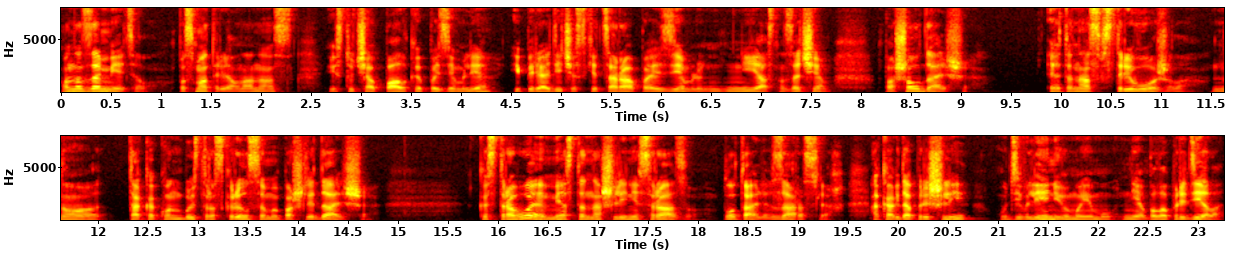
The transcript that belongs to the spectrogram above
Он нас заметил, посмотрел на нас и, стуча палкой по земле и периодически царапая землю, неясно зачем, пошел дальше. Это нас встревожило, но так как он быстро скрылся, мы пошли дальше – Костровое место нашли не сразу, плутали в зарослях. А когда пришли, удивлению моему не было предела.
